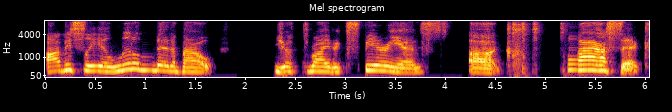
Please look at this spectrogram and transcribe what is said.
obviously a little bit about your Thrive experience, uh, classic,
